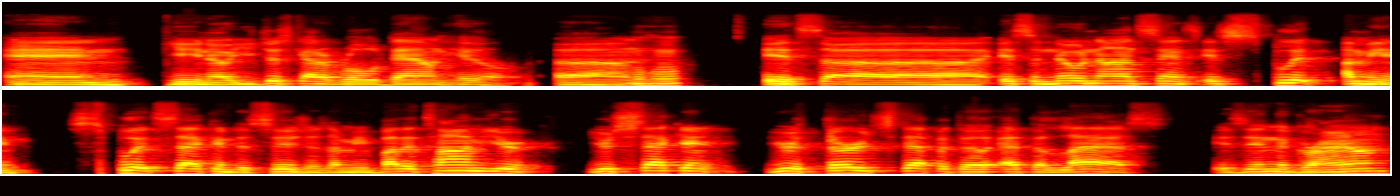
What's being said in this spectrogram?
And you know, you just got to roll downhill. Um, Mhm. It's uh, it's a no nonsense. It's split. I mean, split second decisions. I mean, by the time your your second, your third step at the at the last is in the ground,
